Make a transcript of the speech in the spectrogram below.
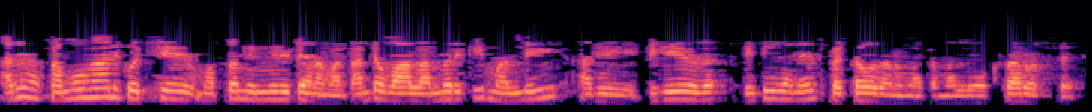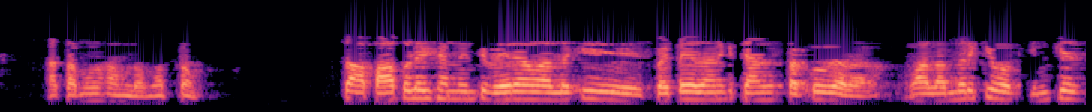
అదే ఆ సమూహానికి వచ్చే మొత్తం ఇమ్యూనిటీ అనమాట అంటే వాళ్ళందరికీ మళ్ళీ అది డిసీజ్ డిసీజ్ అనేది స్ప్రెడ్ అవ్వదు అనమాట మళ్ళీ ఒకసారి వస్తే ఆ సమూహంలో మొత్తం. సో ఆ పాపులేషన్ నుంచి వేరే వాళ్ళకి స్ప్రెడ్ అయ్యేదానికి ఛాన్సెస్ తక్కువ కదా. వాళ్ళందరికీ ఒక ఇన్ కేస్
